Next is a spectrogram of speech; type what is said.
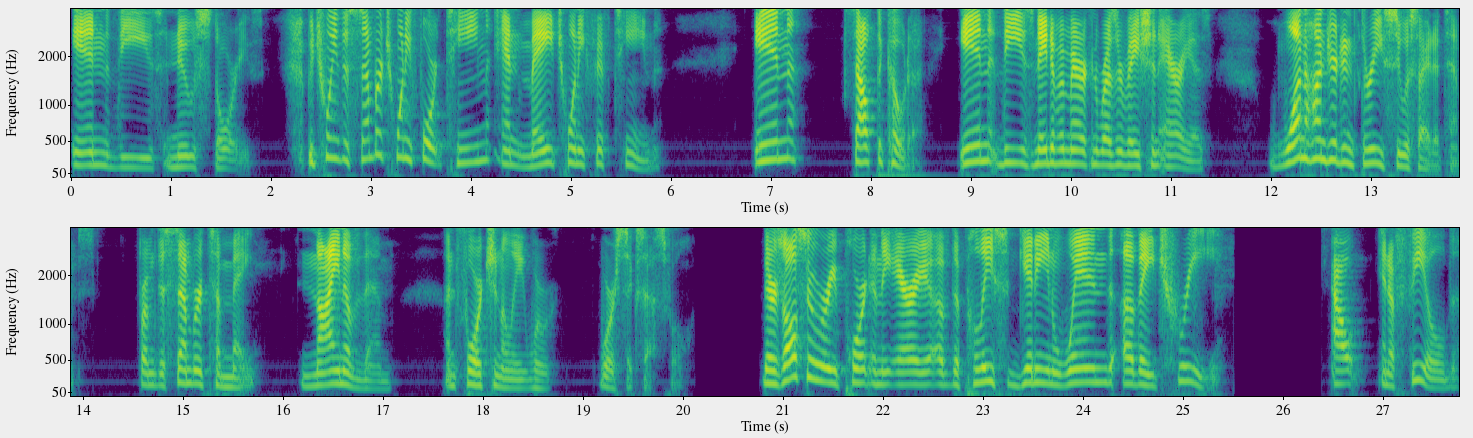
in these new stories. Between December 2014 and May 2015, in South Dakota, in these Native American reservation areas, 103 suicide attempts from December to May. Nine of them, unfortunately, were, were successful. There's also a report in the area of the police getting wind of a tree out in a field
